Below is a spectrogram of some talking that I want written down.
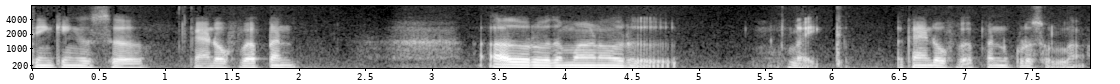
thinking is a kind of weapon அது ஒரு விதமான ஒரு லைக் கைண்ட் ஆஃப் வெப்பன் கூட சொல்லலாம்.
